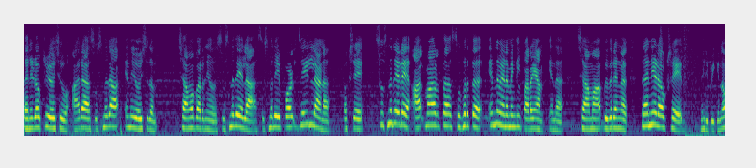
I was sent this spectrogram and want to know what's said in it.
ധനി ഡോക്ടർ ചോദിച്ചു ആരാ? സുസ്മിത? എന്ന് ചോദിച്ചതും ശ്യാമ പറഞ്ഞു സുസ്മിതയല്ല. സുസ്മിത ഇപ്പോൾ ജയിലിലാണ്. പക്ഷേ സുസ്മിതയുടെ ആത്മാർത്ഥ സുഹൃത്ത് എന്ന് വേണമെങ്കിൽ പറയാം എന്ന് ശ്യാമ വിവരങ്ങൾ ധന്യ ഡോക്ടറെ ധരിപ്പിക്കുന്നു.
